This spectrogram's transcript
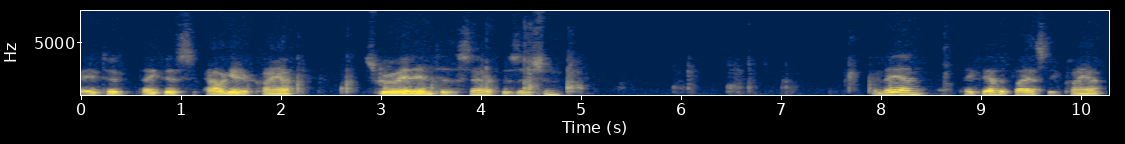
Okay, to take this alligator clamp, screw it into the center position, and then Take the other plastic clamp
